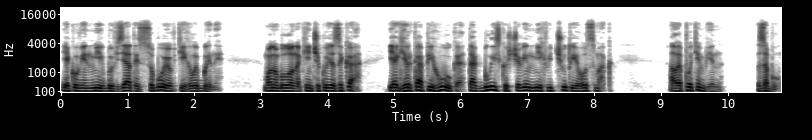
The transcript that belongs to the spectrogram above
яку він міг би взяти з собою в ті глибини. Воно було на кінчику язика, як гірка пігулка, так близько, що він міг відчути його смак. Але потім він забув.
